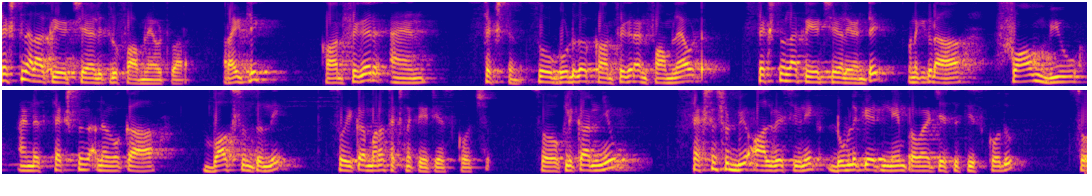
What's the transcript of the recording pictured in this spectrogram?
section ఎలా క్రియేట్ చేయాలి త్రూ ఫామ్ లేఅవుట్ ద్వారా? Right click configure and section so go to the configure and form layout section ఎలా క్రియేట్ చేయాలి అంటే మనకి ఇక్కడ ఫామ్ వ్యూ అండ్ సెక్షన్ అనే ఒక బాక్స్ ఉంటుంది. సో ఇక్కడ మనం సెక్షన్ క్రియేట్ చేసుకోవచ్చు. So click on new section should be always unique duplicate name provide చేస్తే తీసుకోదు. సో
